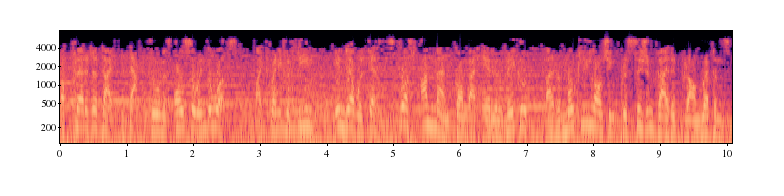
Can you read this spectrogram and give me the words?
A Predator-type attack drone is also in the works. By 2015, India will test its first unmanned combat aerial vehicle by remotely launching precision-guided ground weapons.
